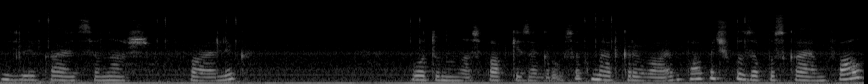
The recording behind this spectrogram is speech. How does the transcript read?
Извлекается наш файлик. Вот он у нас в папке загрузок. Мы открываем папочку, запускаем файл,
